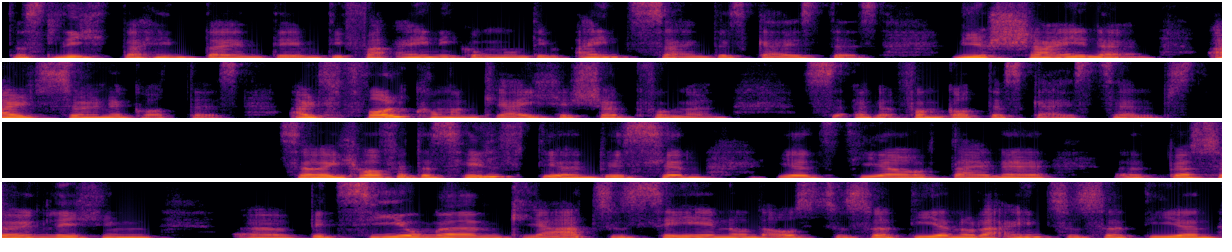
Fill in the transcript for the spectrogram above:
Das Licht dahinter, in dem die Vereinigung und im Einssein des Geistes wir scheinen als Söhne Gottes, als vollkommen gleiche Schöpfungen äh, von Gottes Geist selbst. So, ich hoffe, das hilft dir ein bisschen jetzt hier auch deine äh, persönlichen Beziehungen klar zu sehen und auszusortieren oder einzusortieren,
